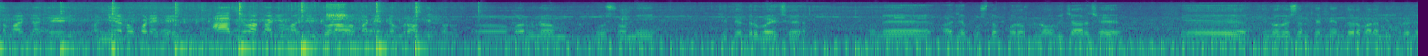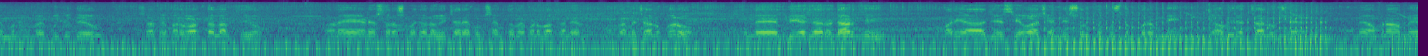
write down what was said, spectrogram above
સમાજના છે અન્ય લોકોને છે આ સેવા કાર્યમાં છે જોડાવા માટે નમ્ર અપીલ કરું મારું નામ ગોસ્વામી જીતેન્દ્રભાઈ છે અને આજે પુસ્તક પરબનો વિચાર છે એ ઇનોવેશન ફેરની અંદર અમારા મિત્ર છે મનનભાઈ બુજુદેવ સાથે મારો વાર્તાલાપ થયો. અને એણે સરસ મજાનો વિચાર આપ્યો સાહેબ, તમે પણ વાંકાનેર મુકામે ચાલુ કરો. એટલે બે હજાર અઢારથી અમારી આ જે સેવા છે, નિઃશુલ્ક પુસ્તક પરબની, એ અવિરત ચાલુ છે. અને હમણાં અમે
